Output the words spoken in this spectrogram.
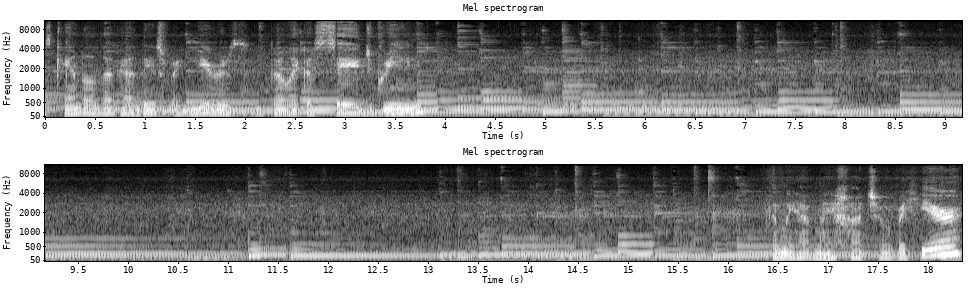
These candles, I've had these for years. They're like a sage green. Then we have my hutch over here.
